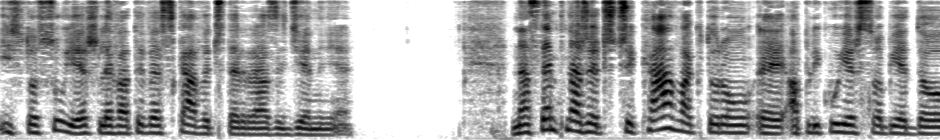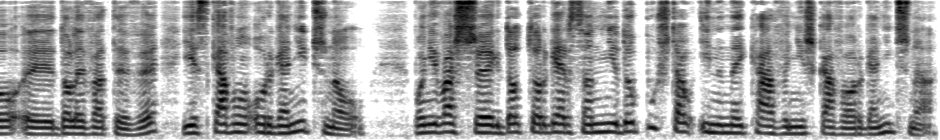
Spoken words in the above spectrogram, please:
i stosujesz lewatywę z kawy cztery razy dziennie? Następna rzecz, czy kawa, którą aplikujesz sobie do, do lewatywy, jest kawą organiczną, ponieważ dr Gerson nie dopuszczał innej kawy niż kawa organiczna.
